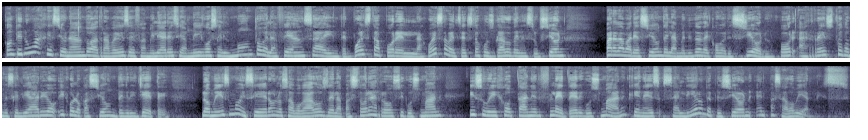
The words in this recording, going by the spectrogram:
continúa gestionando a través de familiares y amigos el monto de la fianza interpuesta por la jueza del sexto juzgado de la instrucción para la variación de la medida de coerción por arresto domiciliario y colocación de grillete. Lo mismo hicieron los abogados de la pastora Rosy Guzmán y su hijo Tanner Fletter Guzmán, quienes salieron de prisión el pasado viernes.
